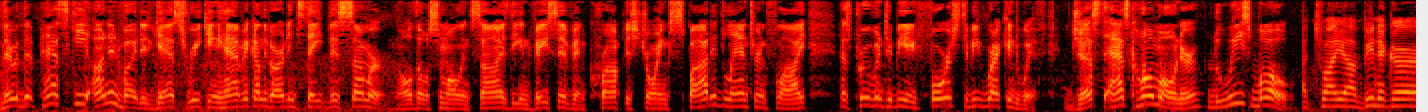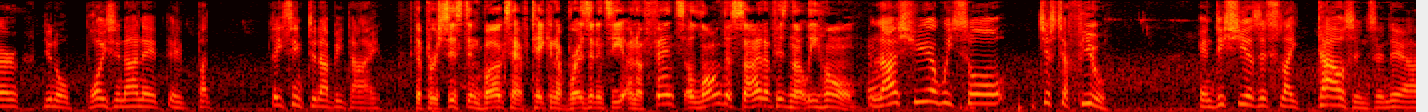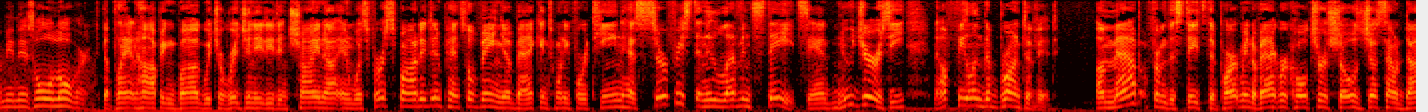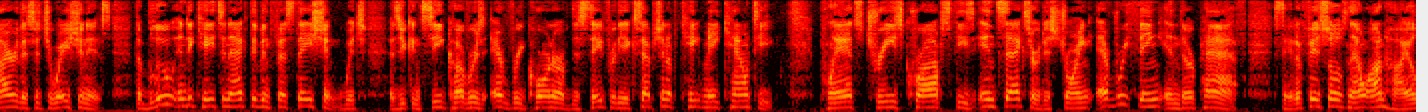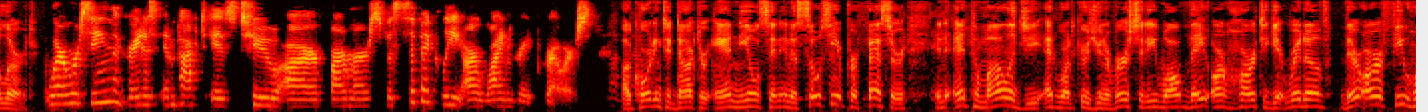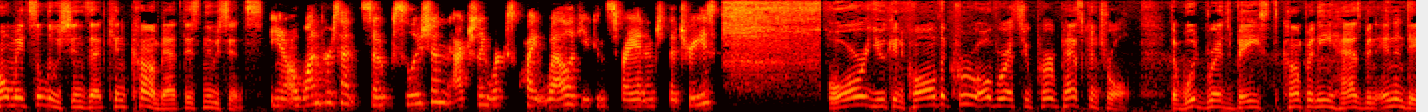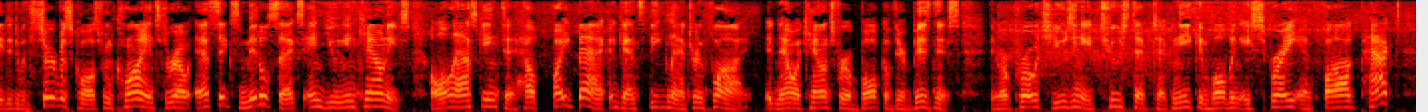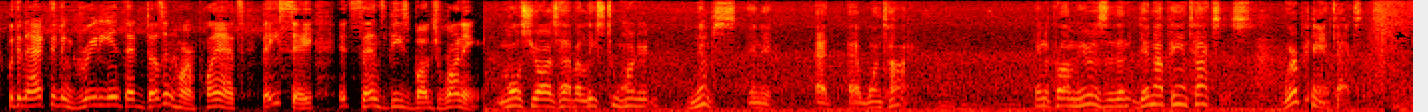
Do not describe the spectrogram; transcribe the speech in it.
They're the pesky, uninvited guests wreaking havoc on the Garden State this summer. Although small in size, the invasive and crop destroying spotted lanternfly has proven to be a force to be reckoned with. Just ask homeowner Luis Bo. I try uh, vinegar, you know, poison on it, eh, but they seem to not be dying. The persistent bugs have taken up residency on a fence along the side of his Nutley home. Last year we saw just a few. And this year it's like thousands in there. I mean, it's all over. The plant hopping bug, which originated in China and was first spotted in Pennsylvania back in 2014, has surfaced in 11 states and New Jersey now feeling the brunt of it. A map from the state's Department of Agriculture shows just how dire the situation is. The blue indicates an active infestation, which, as you can see, covers every corner of the state for the exception of Cape May County. Plants, trees, crops, these insects are destroying everything in their path. State officials now on high alert. Where we're seeing the greatest impact is to our farmers, specifically our wine grape growers. According to Dr. Anne Nielsen, an associate professor in entomology at Rutgers University, while they are hard to get rid of, there are a few homemade solutions that can combat this nuisance. You know, a 1% soap solution actually works quite well if you can spray it into the trees. Or you can call the crew over at Superb Pest Control. The Woodbridge based company has been inundated with service calls from clients throughout Essex, Middlesex, and Union counties, all asking to help fight back against the lantern fly. It now accounts for a bulk of their business. Their approach using a two step technique involving a spray and fog packed with an active ingredient that doesn't harm plants. They say it sends these bugs running. Most yards have at least 200 nymphs in it at, at one time. And the problem here is that they're not paying taxes. We're paying taxes.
